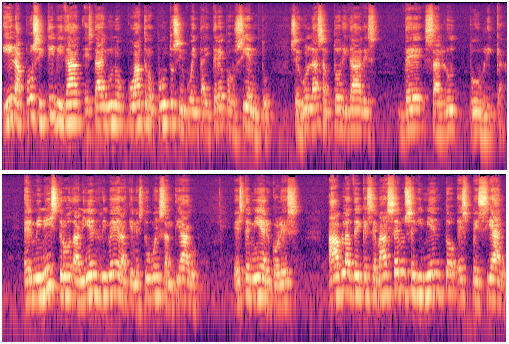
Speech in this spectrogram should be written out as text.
y la positividad está en 4.53% según las autoridades de salud pública. El ministro Daniel Rivera, quien estuvo en Santiago este miércoles, habla de que se va a hacer un seguimiento especial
